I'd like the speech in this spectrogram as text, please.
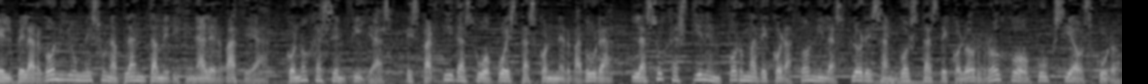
El pelargonium es una planta medicinal herbácea, con hojas sencillas, esparcidas u opuestas con nervadura, las hojas tienen forma de corazón y las flores angostas de color rojo o fucsia oscuro.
